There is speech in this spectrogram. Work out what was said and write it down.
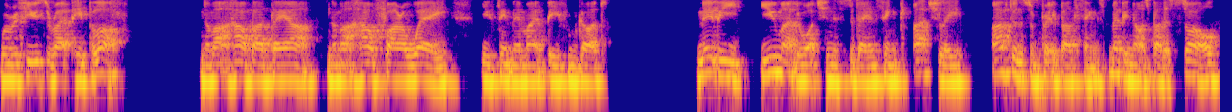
we refuse to write people off, no matter how bad they are, no matter how far away you think they might be from God. Maybe you might be watching this today and think, actually, I've done some pretty bad things. Maybe not as bad as Saul.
